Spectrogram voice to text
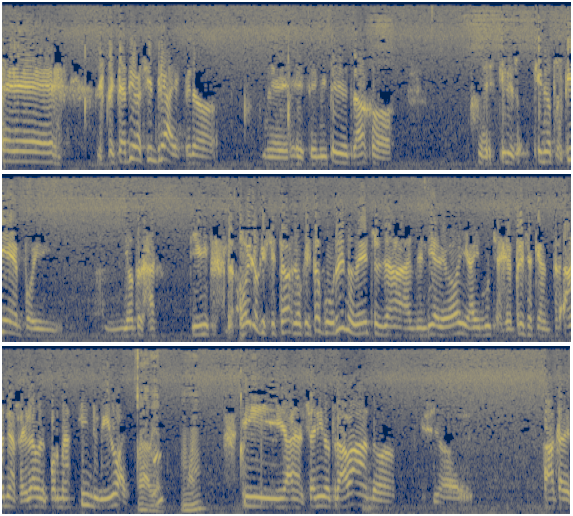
Eh, expectativas siempre hay, pero eh, este, el Ministerio de Trabajo eh, tiene, tiene otro tiempo y y otras Hoy lo que se está lo que está ocurriendo, de hecho ya en el día de hoy hay muchas empresas que han, arreglado de forma individual. Ah, bien. Y se han ido trabando, acá de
